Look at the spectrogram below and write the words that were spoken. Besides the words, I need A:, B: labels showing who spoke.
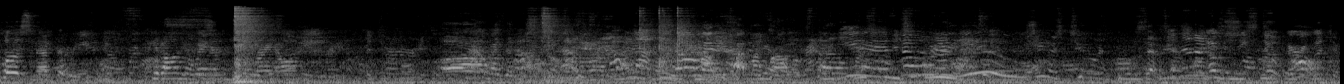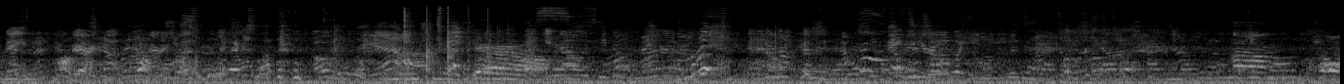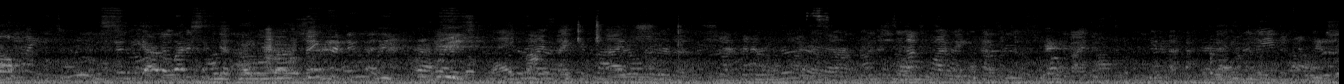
A: close enough that we get on the right. Oh my goodness. Nobody cut my problem.
B: Know she's still very much a baby. Very good. Very good. Oh, yeah. But you know, if you don't marry, and you're not out, they figure out what you need.
A: Um, Paul, Cindy, our Alexa.
B: Make her do it. I make it, I don't want her to shut down. So that's why we have a, I just, no, I just want to get a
